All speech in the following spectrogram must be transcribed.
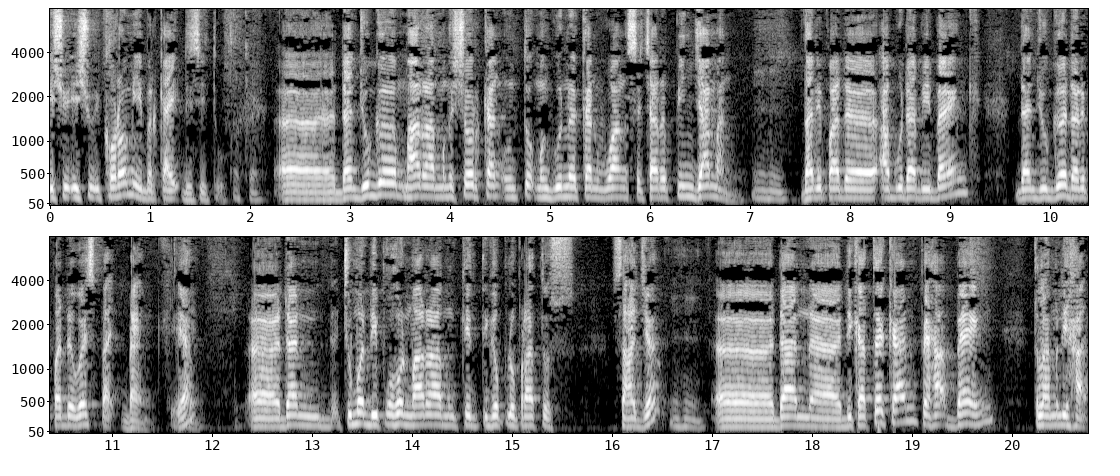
isu-isu ekonomi berkait di situ. Okay. Uh, dan juga Mara mengesyorkan untuk menggunakan wang secara pinjaman mm-hmm. daripada Abu Dhabi Bank dan juga daripada Westpac Bank okay. ya. Uh, dan cuma di pohon Mara mungkin 30% sahaja mm-hmm. uh, dan uh, dikatakan pihak bank telah melihat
